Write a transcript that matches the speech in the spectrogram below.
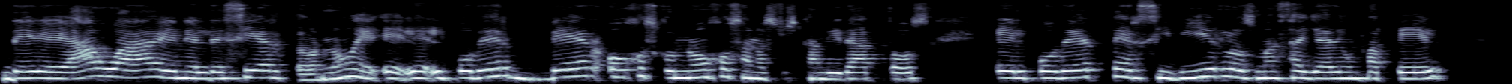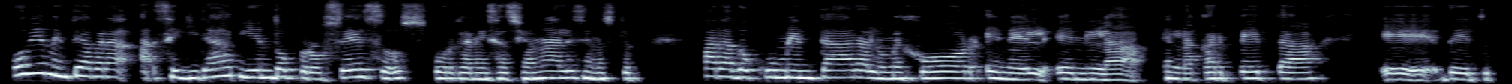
de, agua en el desierto, ¿no? el, poder ver ojos con ojos a nuestros candidatos, el poder percibirlos más allá de un papel. Obviamente habrá, seguirá habiendo procesos organizacionales en los que para documentar a lo mejor en, el, en, la, en la carpeta eh, de, tu,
